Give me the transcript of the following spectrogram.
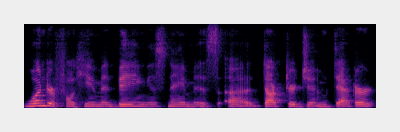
wonderful human being. His name is uh, Dr. Jim Detert.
